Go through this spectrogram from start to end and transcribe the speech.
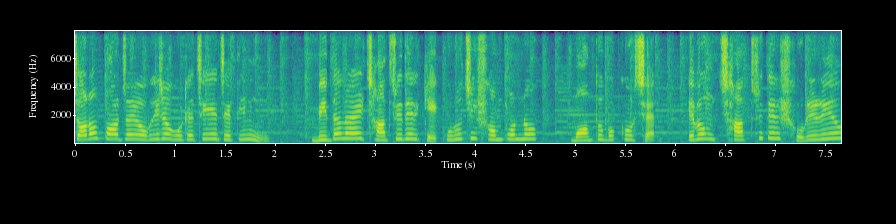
চরম পর্যায়ে অভিযোগ উঠেছে যে তিনি বিদ্যালয়ের ছাত্রীদেরকে কুরুচি সম্পন্ন মন্তব্য করছেন এবং ছাত্রীদের শরীরেও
